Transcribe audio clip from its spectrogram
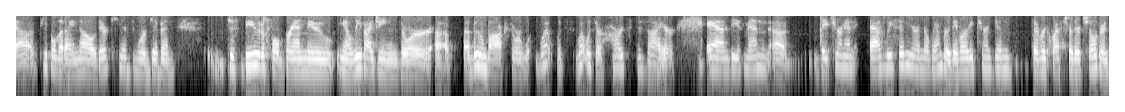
uh, people that I know, their kids were given just beautiful brand new you know levi jeans or uh, a boom box or what was what was their heart's desire? And these men uh, they turn in as we sit here in november they've already turned in the request for their children.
